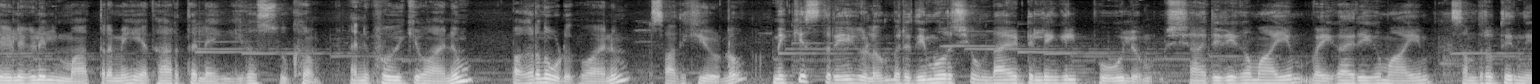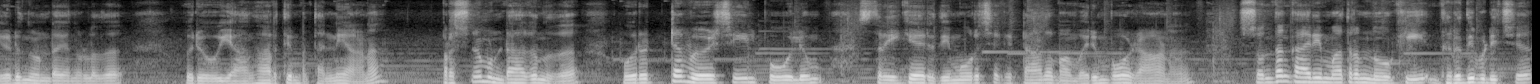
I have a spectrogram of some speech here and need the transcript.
കേളികളിൽ മാത്രമേ യഥാർത്ഥ ലൈംഗിക സുഖം അനുഭവിക്കുവാനും പകർന്നു കൊടുക്കുവാനും സാധിക്കുകയുള്ളൂ. മിക്ക സ്ത്രീകളും രതിമൂർച്ച ഉണ്ടായിട്ടില്ലെങ്കിൽ പോലും ശാരീരികമായും വൈകാരികമായും സംതൃപ്തി നേടുന്നുണ്ട് എന്നുള്ളത് ഒരു യാഥാർത്ഥ്യം തന്നെയാണ്. പ്രശ്നമുണ്ടാകുന്നത് ഒരൊറ്റ വീഴ്ചയിൽ പോലും സ്ത്രീക്ക് രതിമൂർച്ച കിട്ടാതെ വരുമ്പോഴാണ് സ്വന്തം കാര്യം മാത്രം നോക്കി ധൃതി പിടിച്ച്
